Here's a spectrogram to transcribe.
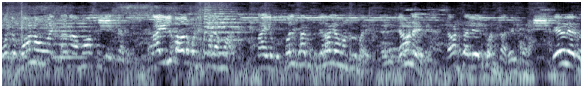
కొంచెం మోసం చేశారు. నా ఇల్లు పట్టించుకోవాలమ్మా నా ఇల్లు పోలీస్ ఆఫీసర్ ఇలాగే ఉంటుంది మరి. ఏమండి? ఏమంటే తల్లి వెళ్ళిపోండి సార్ వెళ్ళిపోండి. ఏం లేదు.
